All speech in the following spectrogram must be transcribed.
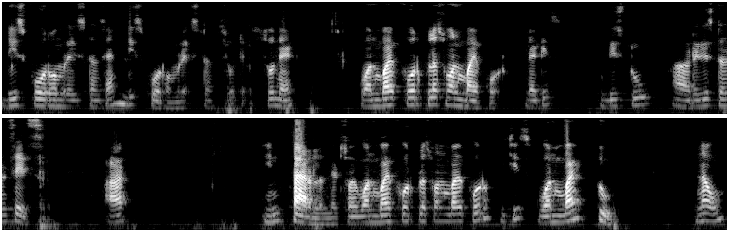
this 4 ohm resistance and this 4 ohm resistance so that, so that 1 by 4 plus 1 by 4 that is these two uh, resistances are in parallel. That's why 1 by 4 plus 1 by 4 which is 1 by 2 now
